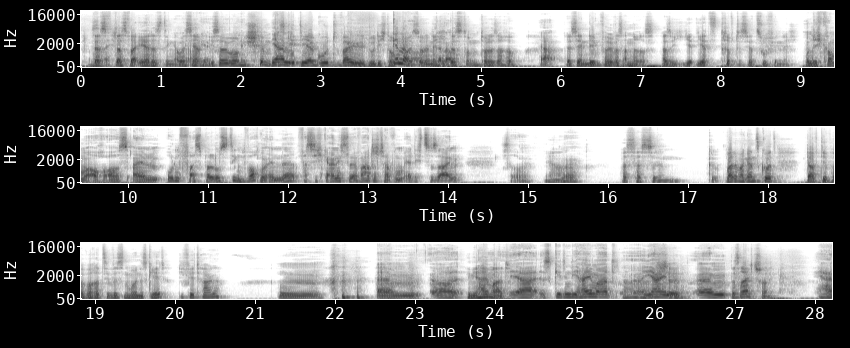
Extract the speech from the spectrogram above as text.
Du hast Das, recht. das war eher das Ding. Aber es ist, Okay. ja, ist ja überhaupt nicht schlimm. Ja, es geht dir ja gut, weil du dich drauf Genau, freust, oder nicht? genau. Das ist doch eine tolle Sache. ja, Das ist ja in dem Fall was anderes. Also je- jetzt trifft es ja zu, finde ich. Und ich komme auch aus einem unfassbar lustigen Wochenende, was ich gar nicht so erwartet habe, um ehrlich zu sein. So. Ja. Ne? Was hast du denn? Warte mal ganz kurz. Darf die Paparazzi wissen, wohin es geht? Die vier Tage? Hm. ähm, äh, In die Heimat. ja, es geht in die Heimat. Ah, ja, in, schön. ähm, Das reicht schon. ja,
